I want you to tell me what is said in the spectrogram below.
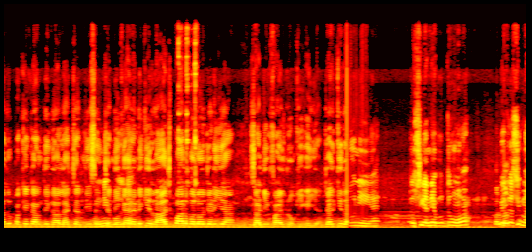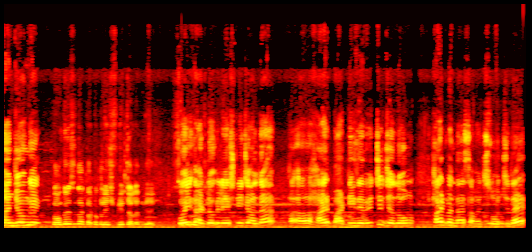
ਮੁਲਾਜ਼ਮ ਪੱਕੇ ਕਰਨ ਦੀ ਗੱਲ ਹੈ ਚਰਨਜੀਤ ਸਿੰਘ ਨਹੀਂ ਚੰਨੀ ਕਹਿ। ਰਹੇ ਨੇ ਕਿ ਰਾਜਪਾਲ ਵੱਲੋਂ ਜਿਹੜੀ ਆ ਸਾਡੀ ਫਾਈਲ ਰੋਕੀ ਗਈ ਹੈ। ਜਦ ਕਿ ਤੂੰ ਨਹੀਂ ਹੈ। ਤੁਸੀਂ ਇੰਨੇ ਬੁੱਧੂ ਹੋ ਪਰ ਵੀ ਮੈਂ- ਤੁਸੀਂ ਮੰਨ ਜਾਓਗੇ। ਕਾਂਗਰਸ ਦਾ ਕੱਟੋ ਕਲੇਸ਼ ਫਿਰ ਚੱਲ ਰਿਹਾ ਜੀ। ਕੋਈ ਘਾਟੋ ਕਲੇਸ਼ ਨਹੀਂ ਚੱਲਦਾ। ਹ- ਹਰ ਪਾਰਟੀ ਦੇ ਵਿੱਚ ਜਦੋਂ ਹਰ ਬੰਦਾ ਸਮਝ ਸੋਚਦਾ ਹੈ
